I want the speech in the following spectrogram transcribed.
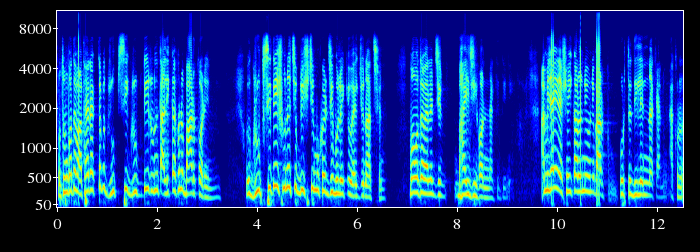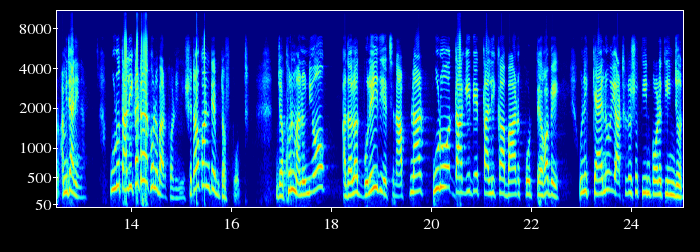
প্রথম কথা মাথায় রাখতে হবে গ্রুপ সি গ্রুপ ডির উনি তালিকা এখনও বার করেননি। ওই গ্রুপ সিতেই শুনেছি বৃষ্টি মুখার্জি বলে কেউ একজন আছেন। মমতা ব্যানার্জির ভাইজি হন নাকি তিনি। আমি জানি না, সেই কারণে উনি বার করতে দিলেন না কেন, এখনও, আমি জানি না। পুরো তালিকাটাও এখনও বার করেনি, সেটাও কন্টেম্পট অফ কোর্ট যখন মাননীয় আদালত বলেই দিয়েছেন, আপনার পুরো দাগিদের তালিকা বার করতে হবে। উনি কেন ওই আঠেরোশো তিন পরে তিনজন,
